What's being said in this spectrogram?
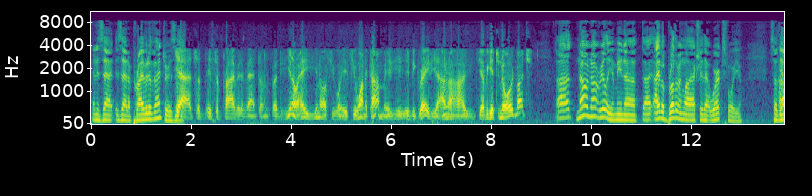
And is that is that a private event or is Yeah, it's a it's a private event, um, but you know, hey, you know, if you if you want to come, it, it'd be great. Yeah, I don't know how. Do you ever get to know Norwood much? Uh, no, not really. I mean, uh, I, I have a brother-in-law actually that works for you. So the Oh.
